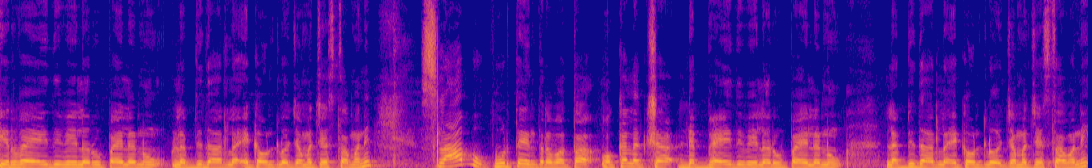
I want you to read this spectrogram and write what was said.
ఇరవై ఐదు వేల రూపాయలను లబ్ధిదారుల అకౌంట్లో జమ చేస్తామని స్లాబ్ పూర్తయిన తర్వాత ఒక లక్ష డెబ్బై ఐదు వేల రూపాయలను లబ్ధిదారుల అకౌంట్లో జమ చేస్తామని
